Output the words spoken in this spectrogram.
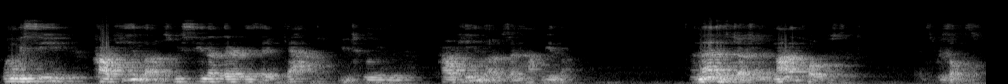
When we see how he loves, we see that there is a gap between how he loves and how we love. And that is judgment, not opposed, results.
